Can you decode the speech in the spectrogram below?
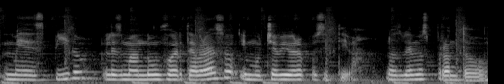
Me despido, les mando un fuerte abrazo y mucha vibra positiva. Nos vemos pronto.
